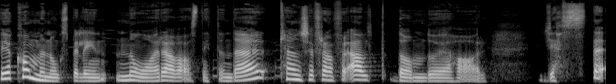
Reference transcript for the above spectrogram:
För jag kommer nog spela in några av avsnitten där. Kanske framför allt de då jag har gäster.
